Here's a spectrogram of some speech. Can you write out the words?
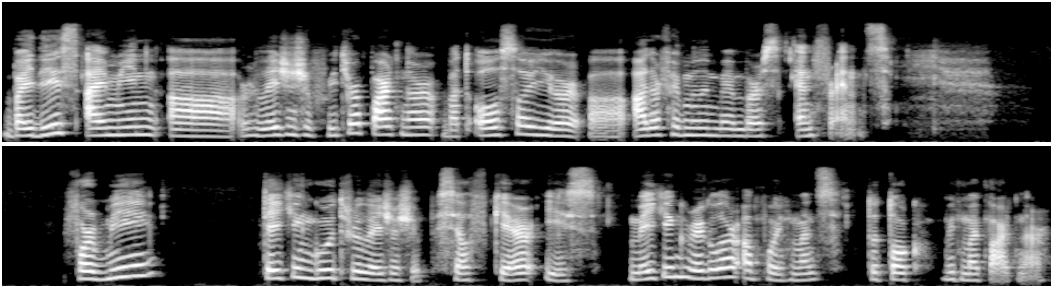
By this I mean uh, relationship with your partner, but also your uh, other family members and friends. For me, taking good relationship self-care is making regular appointments to talk with my partner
